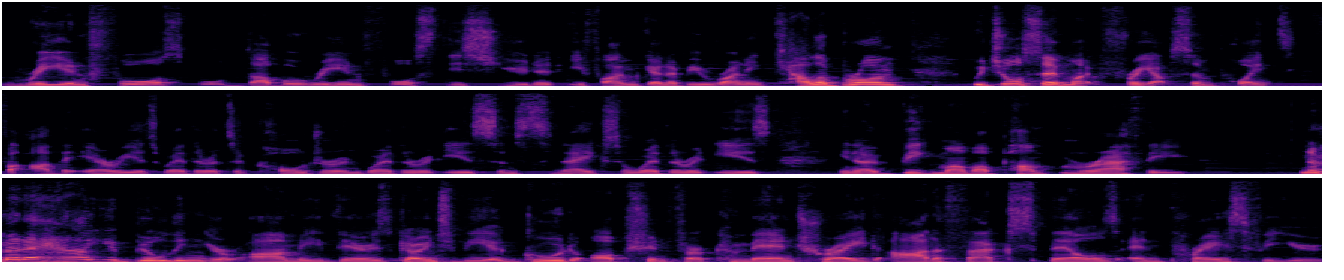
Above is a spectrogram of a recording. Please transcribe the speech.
reinforce or double reinforce this unit if I'm going to be running Khailebron, which also might free up some points for other areas, whether it's a Cauldron, whether it is some snakes, or whether it is, you know, Big Mama Pump Morathi no matter how you're building your army, there is going to be a good option for command trade, artifacts, spells, and prayers for you.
